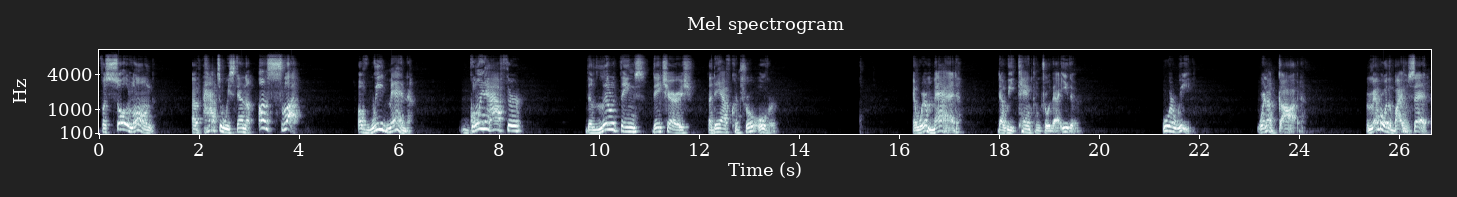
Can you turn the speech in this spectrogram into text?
for so long have had to withstand the onslaught of we men going after the little things they cherish that they have control over. And we're mad that we can't control that either. Who are we? We're not God. Remember what the Bible said.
